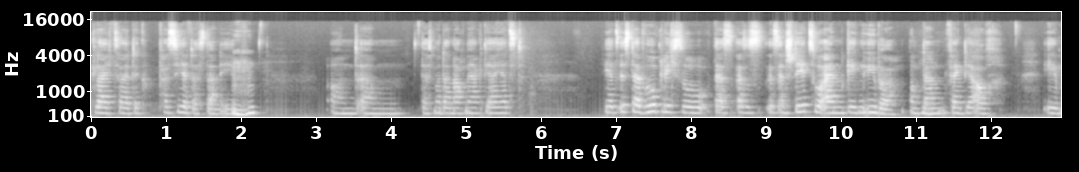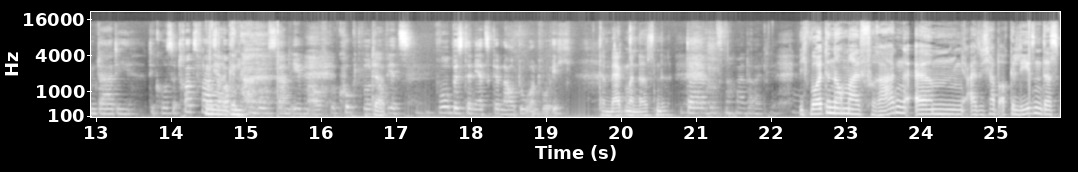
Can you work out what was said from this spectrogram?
gleichzeitig passiert das dann eben. Mhm. Und ähm, dass man dann auch merkt, ja, jetzt, jetzt ist da wirklich so, dass, also es, es entsteht so ein Gegenüber. Und dann fängt ja auch eben da die, die große Trotzphase Ja, genau. wo es dann eben auch geguckt wird, Da. ob jetzt, wo bist denn jetzt genau du und wo ich. Da merkt man das, ne? Da wird es nochmal deutlich. Ich wollte noch mal fragen, ähm, also ich habe auch gelesen, dass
